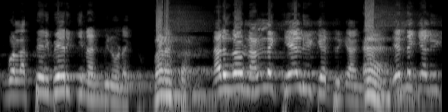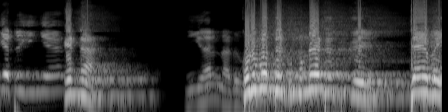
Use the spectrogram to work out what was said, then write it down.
உங்கள் அத்தனை பேருக்கு நண்பின் வணக்கம். வணக்கம். நடுவர் நல்ல கேள்வி கேட்டிருக்காங்க. என்ன கேள்வி கேட்டிருக்கீங்க? என்ன? நீங்க தான் குடும்பத்துக்கு முன்னேற்றத்துக்கு தேவை.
